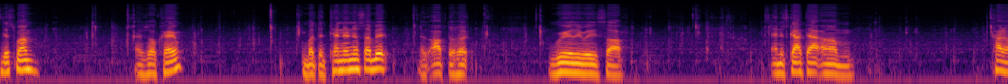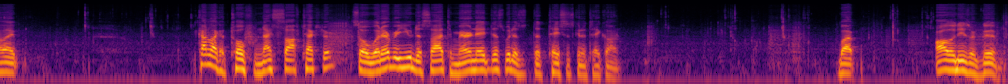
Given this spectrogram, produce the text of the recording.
This one is okay, but the tenderness of it is off the hook. Really, really soft. And it's got that, um, kind of like, kind of like a tofu, nice soft texture. So whatever you decide to marinate this with is the taste it's going to take on. But all of these are good.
